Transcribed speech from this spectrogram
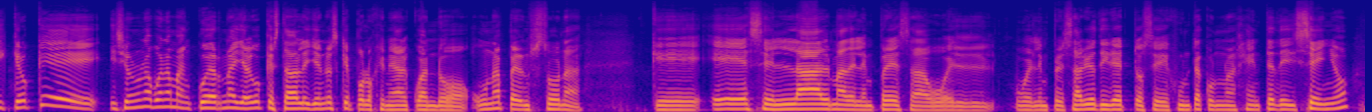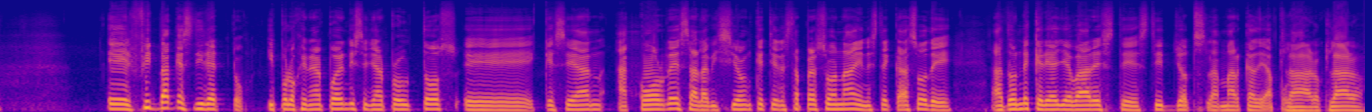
y creo que hicieron una buena mancuerna y algo que estaba leyendo es que por lo general cuando una persona que es el alma de la empresa o el, o el empresario directo se junta con un agente de diseño, el feedback es directo y por lo general pueden diseñar productos eh, que sean acordes a la visión que tiene esta persona, en este caso de a dónde quería llevar este Steve Jobs la marca de Apple. Claro, claro.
